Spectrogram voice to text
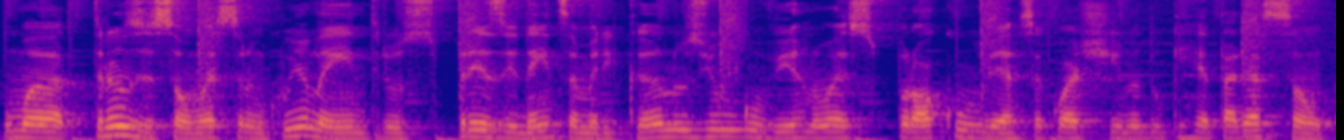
uma transição mais tranquila entre os presidentes americanos e um governo mais pró-conversa com a China do que retaliação.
